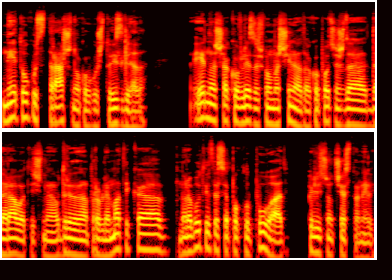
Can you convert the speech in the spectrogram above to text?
не е толку страшно колку што изгледа. Еднаш ако влезеш во машината, ако почнеш да, да работиш на одредена проблематика, работите се поклопуваат прилично често, нели?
